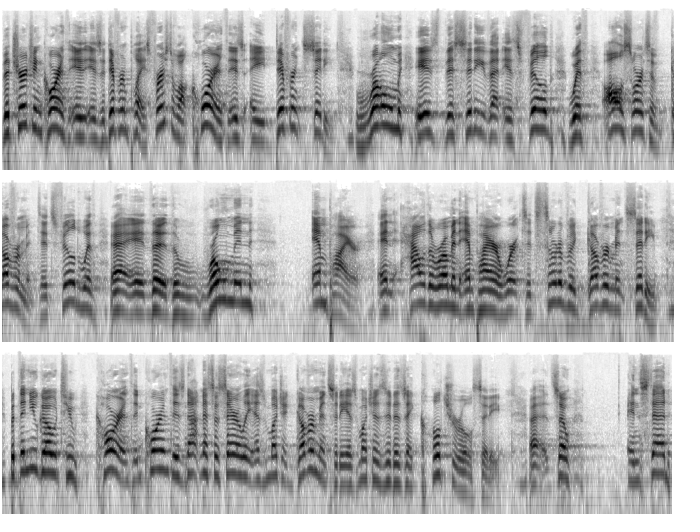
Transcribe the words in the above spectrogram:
The church in Corinth is, is, a different place. First of all, Corinth is a different city. Rome is this city that is filled with all sorts of government. It's filled with uh, the, the Roman Empire and how the Roman Empire works. It's sort of a government city. But then you go to Corinth, and Corinth is not necessarily as much a government city as much as it is a cultural city. Uh, so instead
